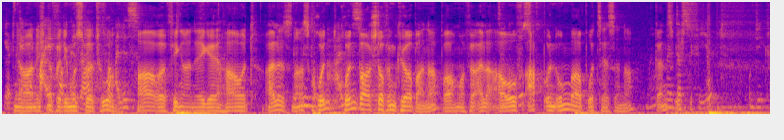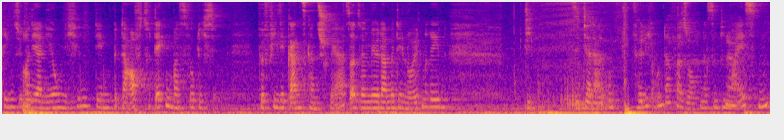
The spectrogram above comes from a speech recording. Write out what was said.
Jetzt Ja, nicht nur für die gesagt, Muskulatur. Für alles. Haare, Fingernägel, Haut, alles. Ne? Das Alles. Grund, Grundbaustoff im Körper. Ne? Brauchen wir für alle Auf-. Ab- und Umbauprozesse. Ne? Ganz wenn das wichtig. fehlt und wir kriegen es über die Ernährung nicht hin, den Bedarf zu decken, was wirklich für viele ganz, ganz schwer ist. Also wenn wir da mit den Leuten reden, die sind ja da völlig unterversorgt, und das sind die meisten,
